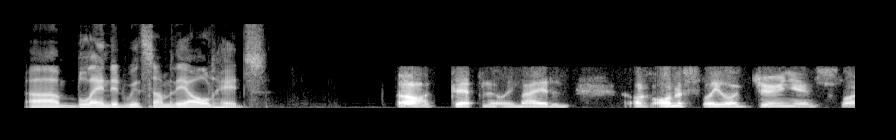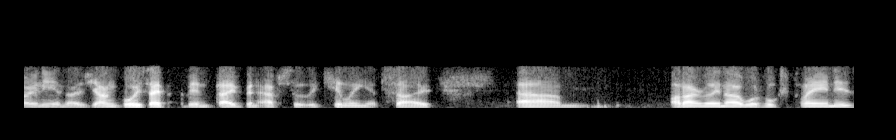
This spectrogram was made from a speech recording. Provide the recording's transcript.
uh, blended with some of the old heads. Oh, definitely, mate. And like honestly, like Junior and Sloaney and those young boys, they've been they've been absolutely killing it. So um, I don't really know what Hook's plan is,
